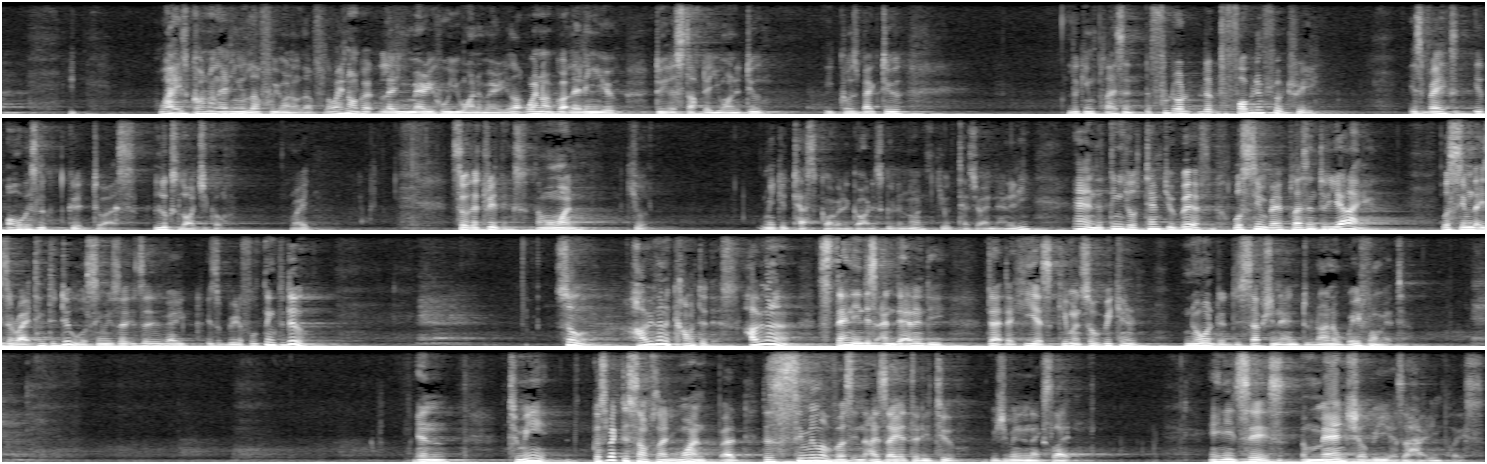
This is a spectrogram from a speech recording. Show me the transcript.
Why is God not letting you love who you want to love? Why not God letting you marry who you want to marry? Why not God letting you do your stuff that you want to do? It goes back to looking pleasant. The fruit, the, the forbidden fruit tree is very. It always looks good to us. It looks logical, right? So there are three things. Number one, he'll make you test God whether God is good or not. He'll test your identity, and the thing he'll tempt you with will seem very pleasant to the eye will seem that it's the right thing to do, will seem it's a, it's a very it's a beautiful thing to do. So, how are we going to counter this? How are we going to stand in this identity that, that He has given so we can know the deception and to run away from it? And to me, goes back to Psalms 91, but there's a similar verse in Isaiah 32, which will be in the next slide. And it says, A man shall be as a hiding place.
